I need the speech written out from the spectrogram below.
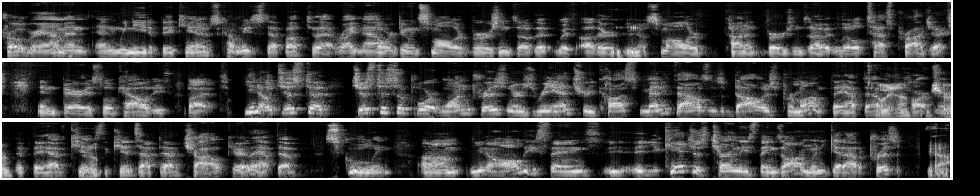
program and and we need a big cannabis company to step up to that right now we're doing smaller versions of it with other mm-hmm. you know smaller kind of versions of it little test projects in various localities. But you know just to just to support one prisoner's reentry costs many thousands of dollars per month. They have to have oh, an apartment. sure. if they have kids yeah. the kids have to have childcare. They have to have schooling. Um, you know all these things you can't just turn these things on when you get out of prison yeah.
